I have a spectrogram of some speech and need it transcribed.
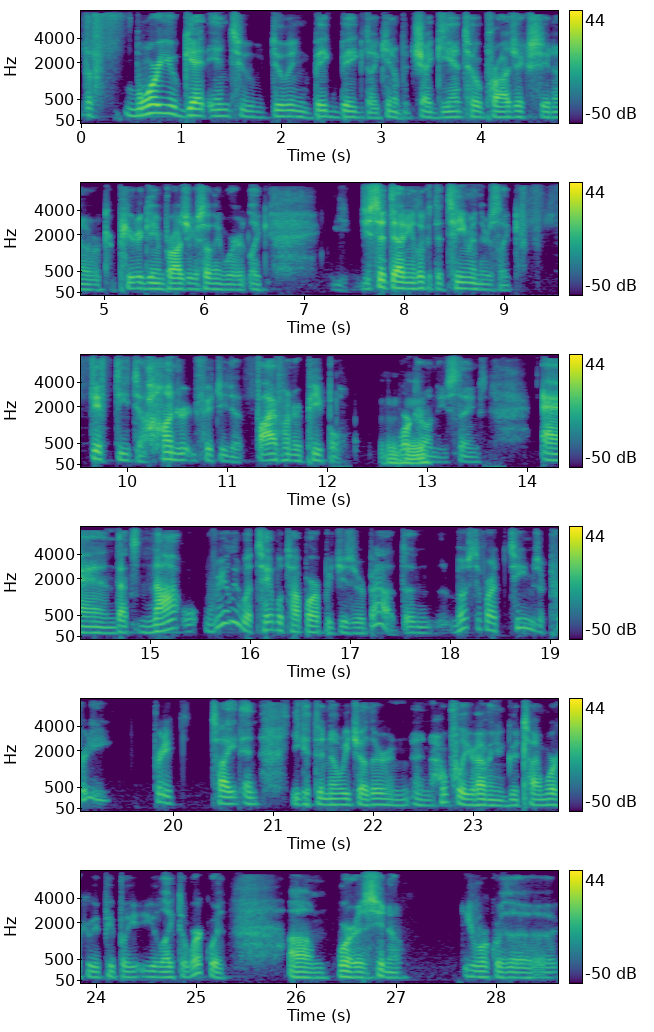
the f- more you get into doing big, big, like you know, giganto projects, you know, or computer game project or something, where like you sit down and you look at the team, and there's like 50 to 150 to 500 people working Mhm. on these things, and that's not really what tabletop RPGs are about. The, most of our teams are pretty, pretty tight, and you get to know each other, and, and hopefully you're having a good time working with people you, you like to work with. Um, whereas you know, you work with a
